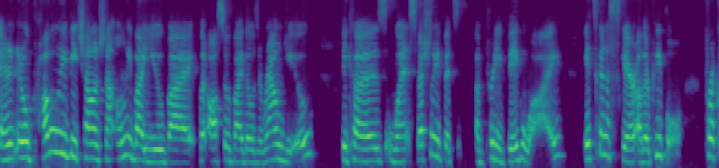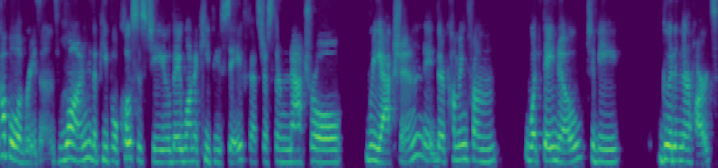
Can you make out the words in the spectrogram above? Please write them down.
and it, it'll probably be challenged not only by you, by but also by those around you, because when, especially if it's a pretty big why, it's going to scare other people for a couple of reasons. One, the people closest to you, they want to keep you safe. That's just their natural reaction. They're coming from what they know to be good in their hearts.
